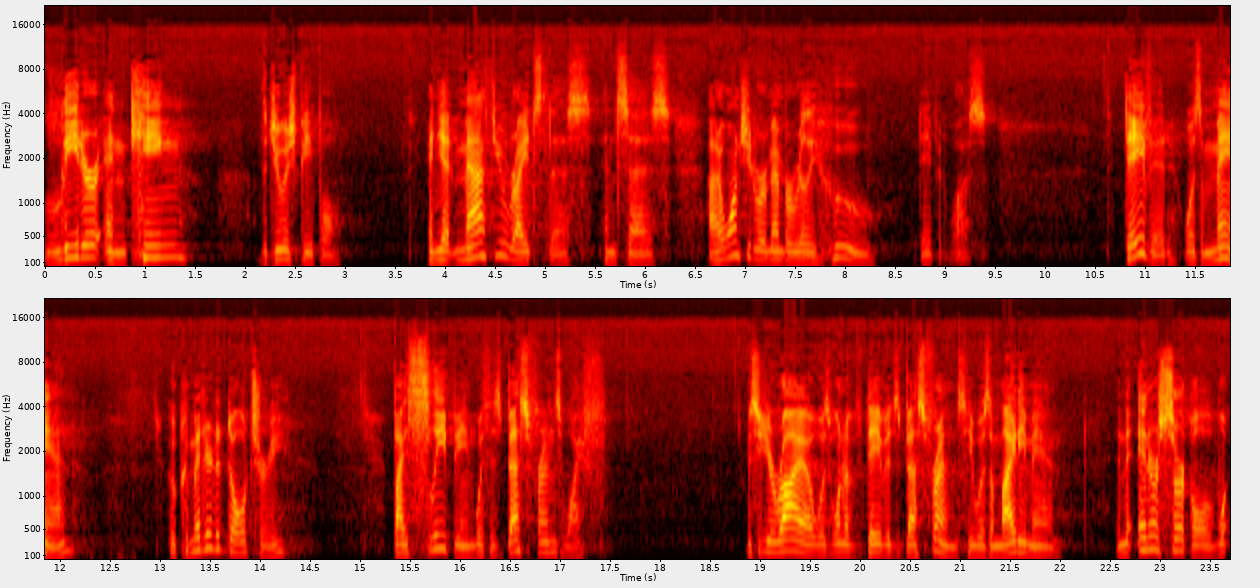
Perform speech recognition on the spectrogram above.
leader and king the Jewish people. And yet, Matthew writes this and says, I want you to remember really who David was. David was a man who committed adultery by sleeping with his best friend's wife. You see, Uriah was one of David's best friends. He was a mighty man. In the inner circle,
